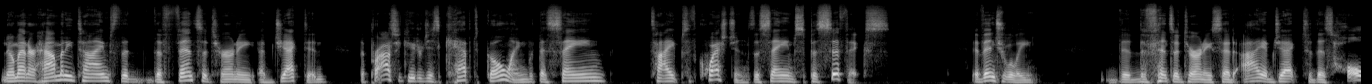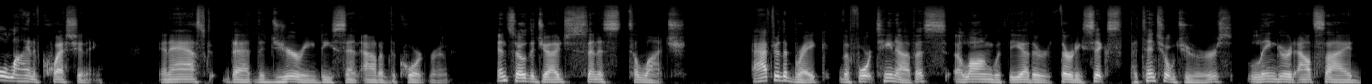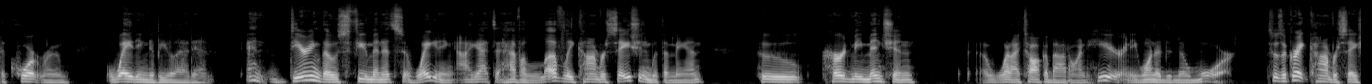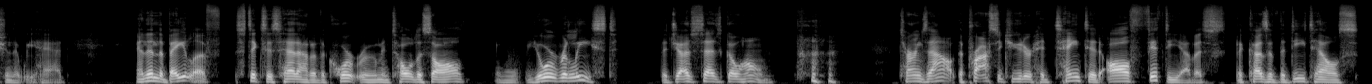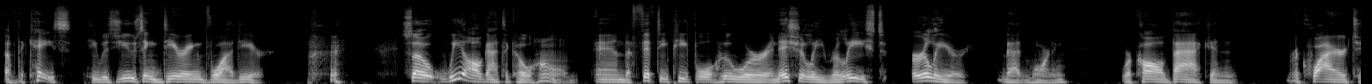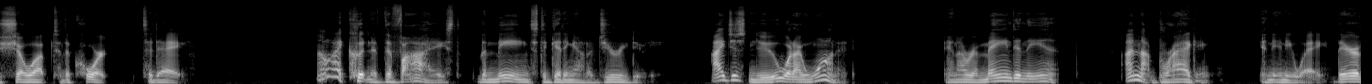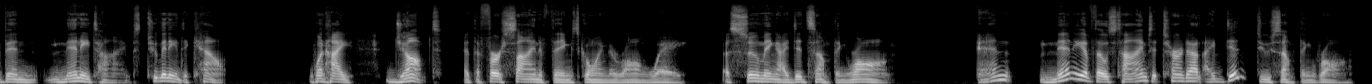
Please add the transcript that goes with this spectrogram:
No matter how many times the defense attorney objected, the prosecutor just kept going with the same types of questions, the same specifics. Eventually, the defense attorney said, I object to this whole line of questioning and asked that the jury be sent out of the courtroom. And so the judge sent us to lunch. After the break, the 14 of us, along with the other 36 potential jurors, lingered outside the courtroom waiting to be let in. And during those few minutes of waiting, I got to have a lovely conversation with a man who heard me mention uh, what I talk about on here and he wanted to know more. So it was a great conversation that we had. And then the bailiff sticks his head out of the courtroom and told us all, You're released. The judge says go home. Turns out the prosecutor had tainted all 50 of us because of the details of the case he was using during voir dire. so we all got to go home, and the 50 people who were initially released earlier that morning were called back and required to show up to the court today. Now, I couldn't have devised the means to getting out of jury duty. I just knew what I wanted, and I remained in the end. I'm not bragging in any way. There have been many times, too many to count, when I jumped at the first sign of things going the wrong way, assuming I did something wrong. And many of those times it turned out I did do something wrong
